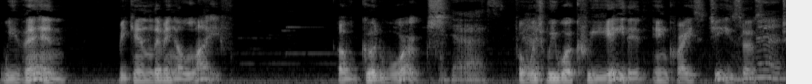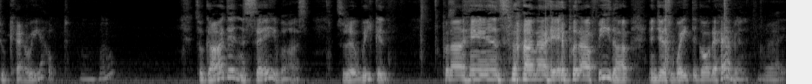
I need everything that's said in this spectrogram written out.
we then begin living a life of good works Yes. for Yes. which we were created in Christ Jesus Amen. to carry out. Mm-hmm. So God didn't save us so that we could put our hands behind our head, put our feet up, and just wait to go to heaven. Right.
